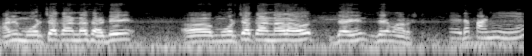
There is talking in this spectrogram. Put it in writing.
आम्ही मोर्चा काढण्यासाठी मोर्चा काढणार आहोत. जय हिंद जय महाराष्ट्र. एवढं पाणी आहे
